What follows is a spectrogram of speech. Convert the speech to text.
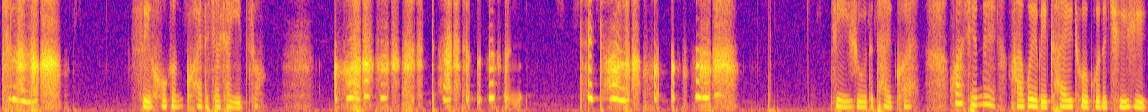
进来了。随后更快的向下一坐，啊，太太大了，进入的太快，花穴内还未被开拓过的区域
